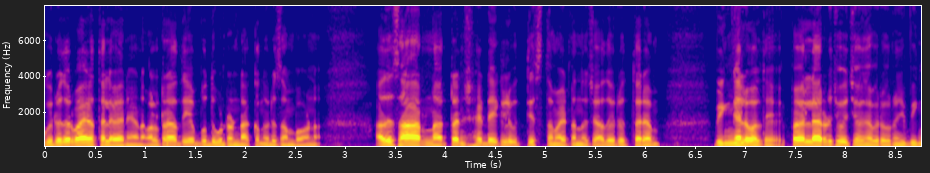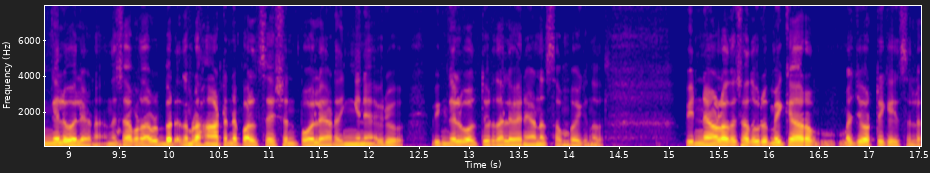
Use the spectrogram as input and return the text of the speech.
ഗുരുതരമായ തലവേദനയാണ്. വളരെയധികം ബുദ്ധിമുട്ടുണ്ടാക്കുന്ന ഒരു സംഭവമാണ്. അത് സാറിന് ടെൻഷൻ ഹെഡേക്കിൽ വ്യത്യസ്തമായിട്ടെന്ന് വെച്ചാൽ അതൊരു തരം വിങ്ങൽ പോലത്തെ ഇപ്പോൾ എല്ലാവരോടും ചോദിച്ചു കഴിഞ്ഞാൽ അവർ പറഞ്ഞു വിങ്ങൽ പോലെയാണ്. എന്ന് വെച്ചാൽ നമ്മൾ നമ്മുടെ ഹാർട്ടിന്റെ പൾസേഷൻ പോലെയാണ് ഇങ്ങനെ ഒരു വിങ്ങൽ പോലത്തെ ഒരു തലവേദനയാണ് സംഭവിക്കുന്നത്. പിന്നെ ഉള്ളത് വെച്ചാൽ അതൊരു മിക്കവാറും മെജോറിറ്റി കേസിൽ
